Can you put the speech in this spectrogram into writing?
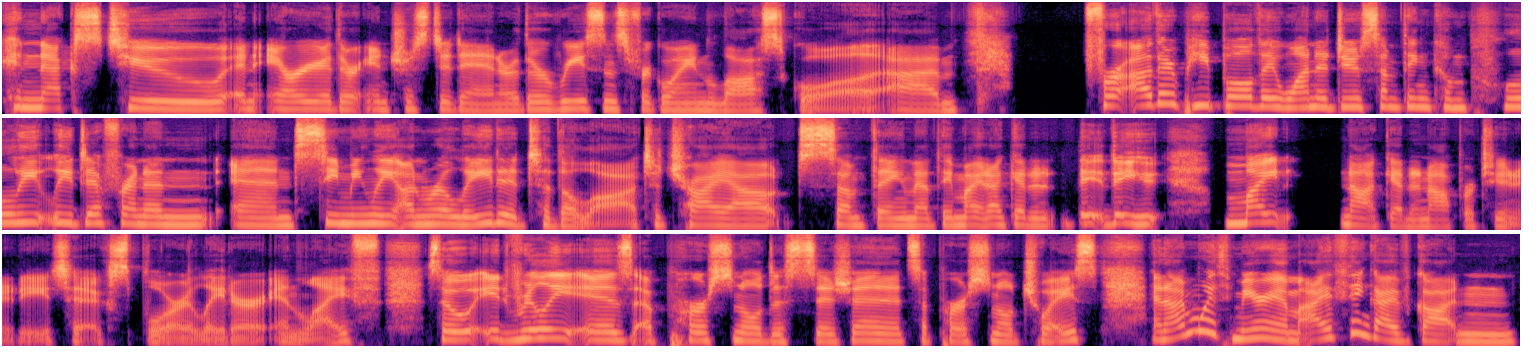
connects to an area they're interested in or their reasons for going to law school. Um, for other people, they want to do something completely different and and seemingly unrelated to the law to try out something that they might not get. A, they, they might not get an opportunity to explore later in life. So it really is a personal decision. It's a personal choice. And I'm with Miriam. I think I've gotten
